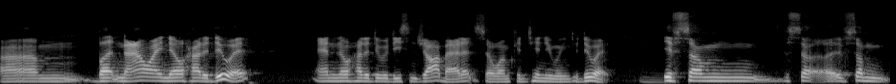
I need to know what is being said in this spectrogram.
Mm. um, but now I know how to do it and know how to do a decent job at it. So I'm continuing to do it. Mm. If some so- if some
